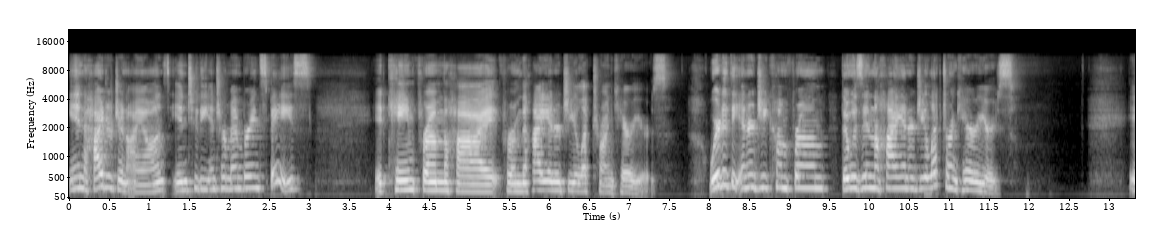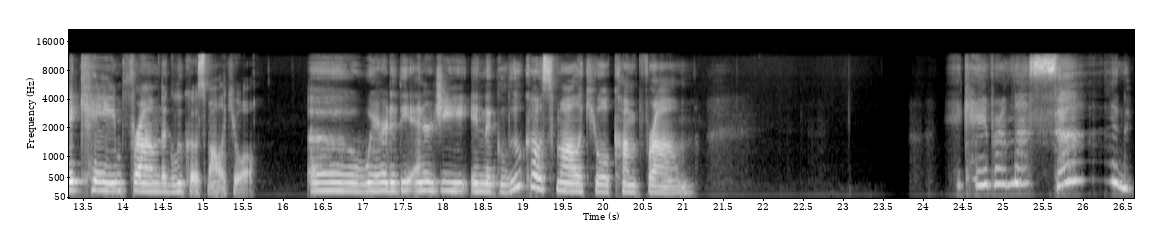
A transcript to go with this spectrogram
in hydrogen ions into the intermembrane space it came from the high from the high energy electron carriers. Where did the energy come from that was in the high energy electron carriers? It came from the glucose molecule. Oh, where did the energy in the glucose molecule come from? It came from the sun.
